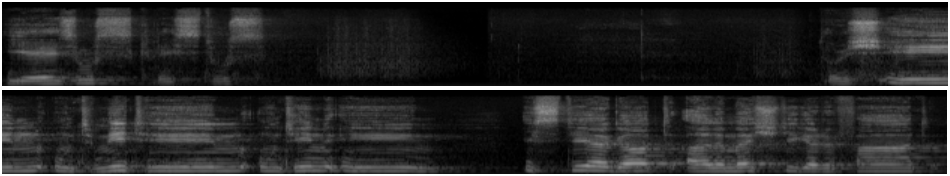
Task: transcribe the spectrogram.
Jesus Christus. Durch ihn und mit ihm und in ihm ist der Gott allmächtiger Vater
